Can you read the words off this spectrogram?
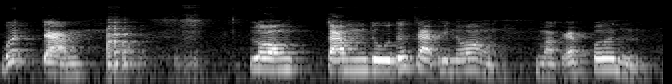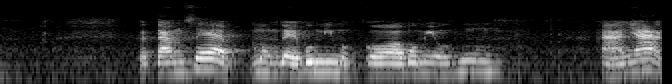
เบิดจานล องตำดูด้อจ้าพี่น้อง หมักแอปเปิ้ลกระตำแซบมองแดบ่มีหมกกอบ่มีหมกหุ้งหายาก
